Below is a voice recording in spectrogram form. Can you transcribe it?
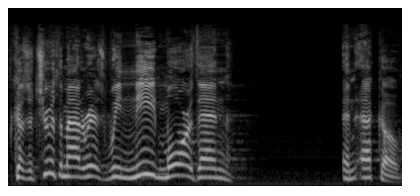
Because the truth of the matter is, we need more than an echo.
